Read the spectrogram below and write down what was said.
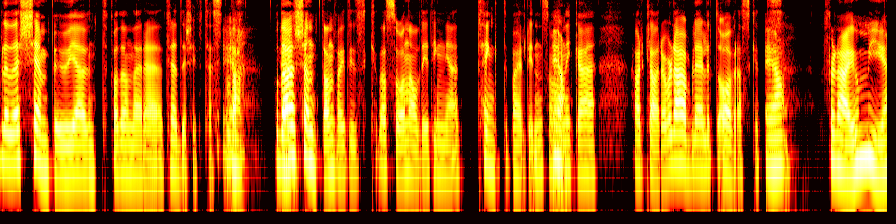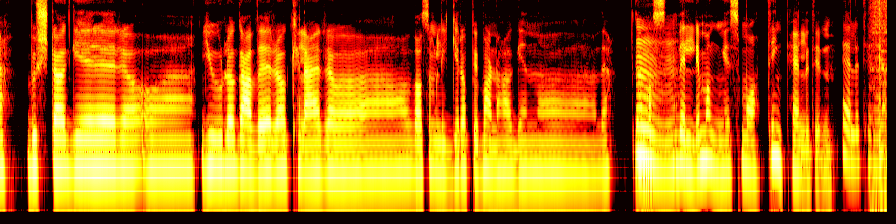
ble det kjempeujevnt på den der tredjeskifttesten, tredje skift-testen, da. Og da Ja. skjønte han faktisk Da så han alle de tingene jeg tenkte på hele tiden, som Ja. han ikke har vært klar over. Da ble litt overrasket. Ja, for det er jo mye. Bursdager og, og jul og gaver og klær og hva som ligger oppe i barnehagen og det. Det er masse, Mm. veldig mange småting hele tiden. Hele tiden, ja.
